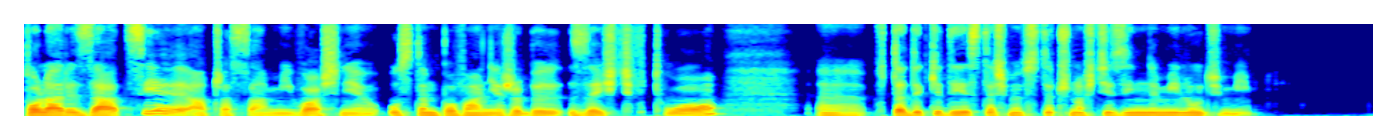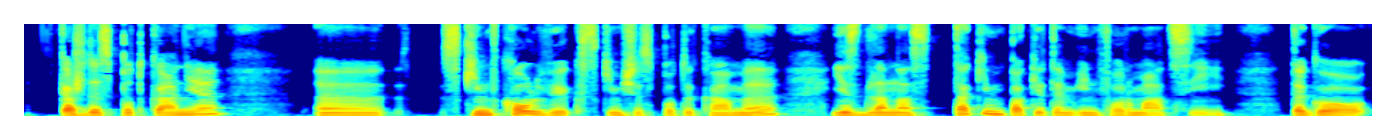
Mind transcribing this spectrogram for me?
polaryzację, a czasami właśnie ustępowanie, żeby zejść w tło wtedy, kiedy jesteśmy w styczności z innymi ludźmi. Każde spotkanie e, z kimkolwiek, z kim się spotykamy, jest dla nas takim pakietem informacji tego,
